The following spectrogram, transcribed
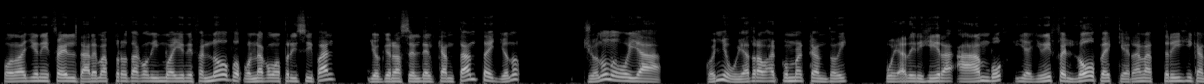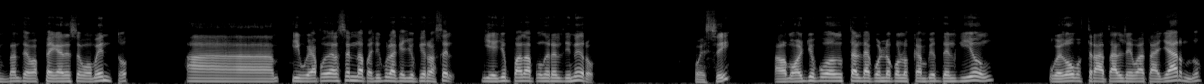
pon a Jennifer, daré más protagonismo a Jennifer López, ponla como principal, yo quiero hacer del cantante, y yo no, yo no me voy a, coño, voy a trabajar con Marc Anthony, voy a dirigir a, ambos y a Jennifer López, que era la actriz y cantante más pegada en ese momento, ah, y voy a poder hacer la película que yo quiero hacer, y ellos van a poner el dinero. Pues sí, a lo mejor yo puedo estar de acuerdo con los cambios del guion, puedo tratar de batallarlo,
